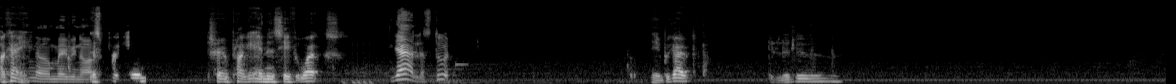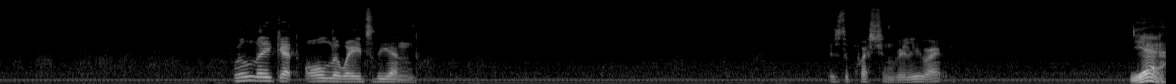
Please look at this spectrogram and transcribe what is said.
Okay, No, maybe not. let's plug it in. Shall we plug it in and see if it works? Yeah, let's do it. Here we go. Doodle-doo. Will they get all the way to the end? Is the question really, right? Yeah.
